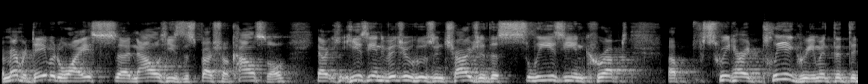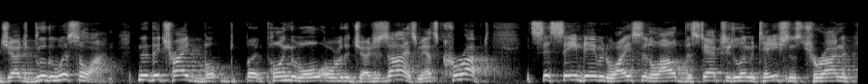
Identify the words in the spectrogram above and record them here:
Remember, David Weiss, uh, now he's the special counsel, know, he's the individual who's in charge of the sleazy and corrupt uh, sweetheart plea agreement that the judge blew the whistle on. They tried pulling the wool over the judge's eyes. I mean, that's corrupt. It's the same David Weiss that allowed the statute of limitations to run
